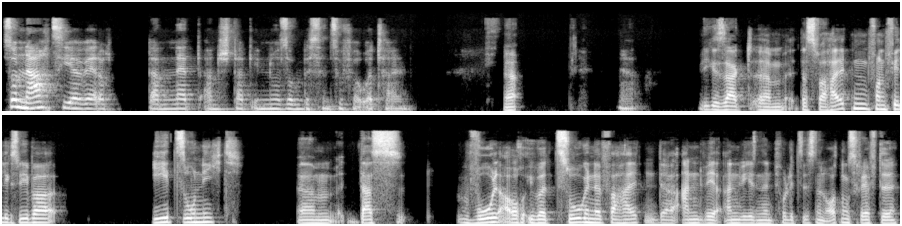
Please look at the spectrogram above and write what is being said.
So ein Nachzieher wäre doch dann nett, anstatt ihn nur so ein bisschen zu verurteilen. Ja. Ja. Wie gesagt, ähm, das Verhalten von Felix Weber geht so nicht. Ähm, das wohl auch überzogene Verhalten der anwe anwesenden Polizisten und Ordnungskräfte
